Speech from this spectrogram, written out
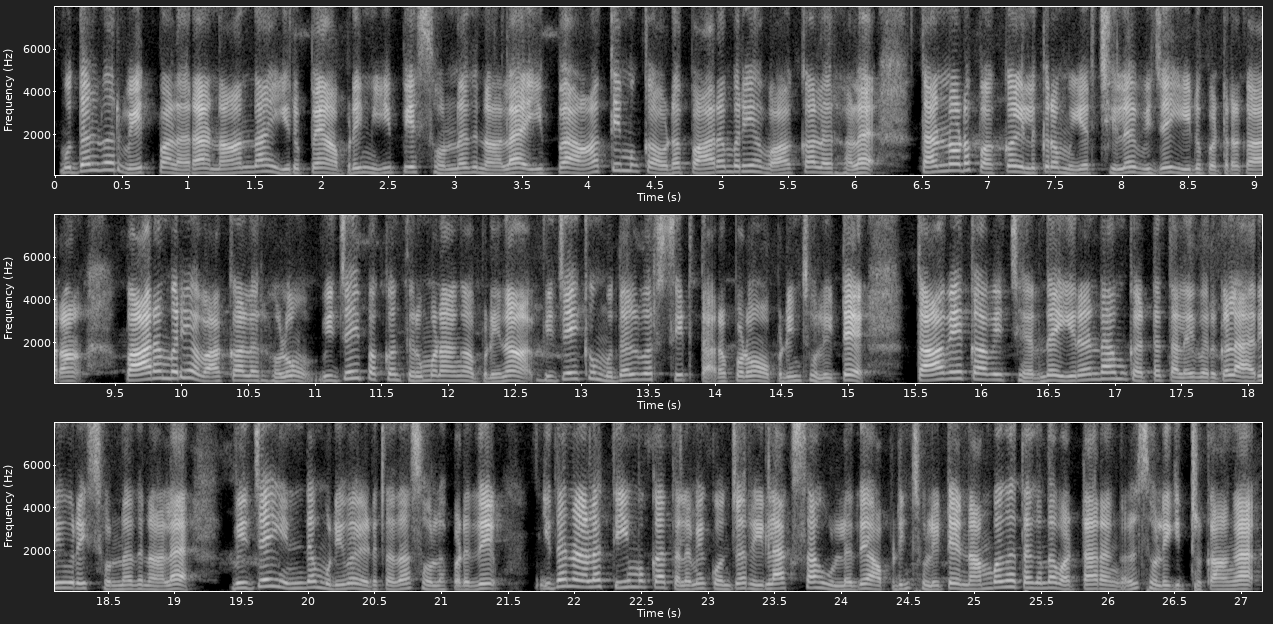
முதல்வர் வேட்பாளராக நான் தான் இருப்பேன் அப்படின்னு இபிஎஸ் சொன்னதுனால, இப்போ அதிமுகவோட பாரம்பரிய வாக்காளர்களை தன்னோட பக்கம் இழுக்கிற முயற்சியில் விஜய் ஈடுபட்டிருக்காராம். பாரம்பரிய வாக்காளர்களும் விஜய் பக்கம் திரும்பினாங்க அப்படின்னா, விஜய்க்கு முதல்வர் சீட் தரப்படும் அப்படின்னு சொல்லிட்டு தாவேக்காவை சேர்ந்த இரண்டாம் கட்ட தலைவர்கள் அறிவுரை சொன்னதுனால, விஜய் இந்த முடிவை எடுத்ததா சொல்லப்படுது. இதனால திமுக தலைமை கொஞ்சம் ரிலாக்ஸாக உள்ளது அப்படின்னு சொல்லிட்டு நம்பகத்தகுந்த வட்டாரங்கள் சொல்லிக்கிட்டு இருக்காங்க.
